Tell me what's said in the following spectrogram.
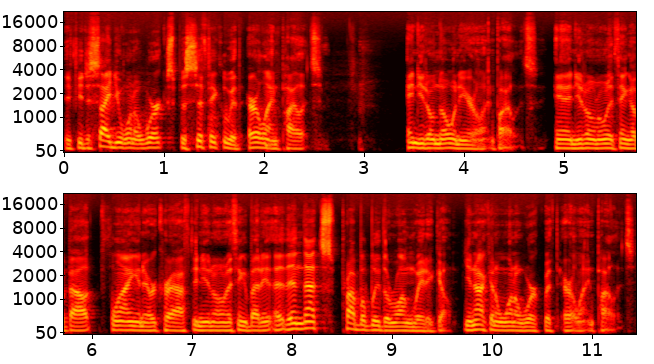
if you decide you want to work specifically with airline pilots, and you don't know any airline pilots, and you don't know anything about flying an aircraft, and you don't know anything about it, then that's probably the wrong way to go. You're not going to want to work with airline pilots.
